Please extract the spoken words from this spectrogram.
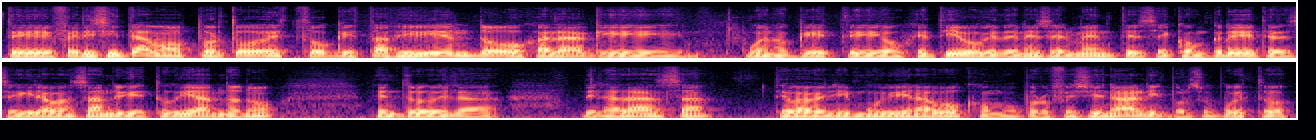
te felicitamos por todo esto que estás viviendo. Ojalá que, bueno, que este objetivo que tenés en mente se concrete, de seguir avanzando y estudiando, ¿no? Dentro de la, de la danza. Te va a venir muy bien a vos como profesional y, por supuesto,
